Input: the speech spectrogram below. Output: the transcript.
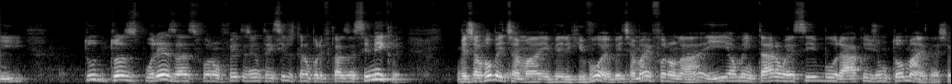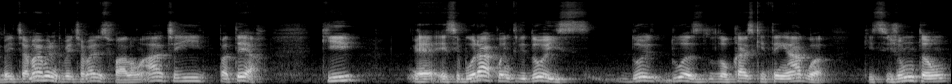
E todas as purezas foram feitas em utensílios que eram purificados nesse mikve. Bechamou Beit Shammai e Verikivu, e Beit Shammai foram lá e aumentaram esse buraco e juntou mais, né? Beit Shammai, que Beit Shammai eles falam, Ati Pater, que é, esse buraco entre dois, dois, duas locais que tem água que se juntam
